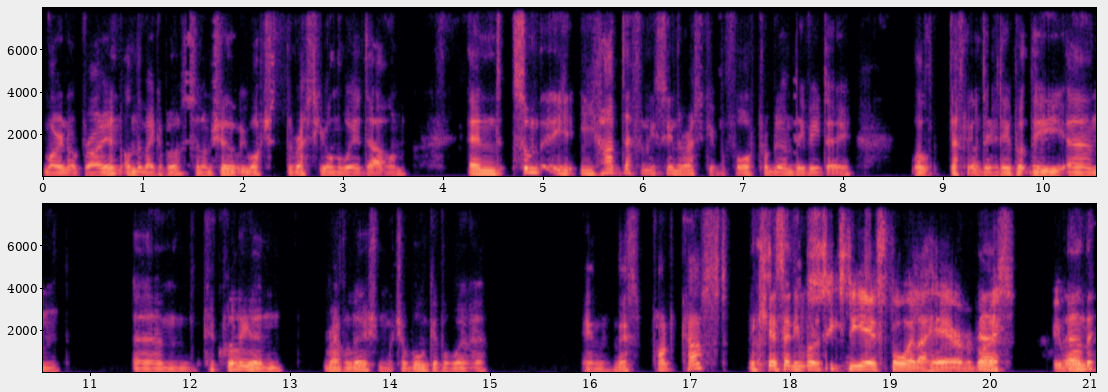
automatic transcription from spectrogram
Maureen O'Brien on the Megabus, and I'm sure that we watched the rescue on the way down. And some he, he had definitely seen the rescue before, probably on DVD. Well, definitely on DVD, but the um um Quillian revelation, which I won't give away in this podcast, in case anyone Sixty-year spoiler here, everybody. Yes. And the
